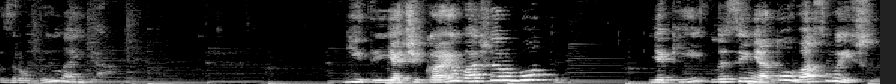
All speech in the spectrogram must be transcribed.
зробила я. Діти, я чекаю ваші роботи, які лисенята у вас вийшли.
